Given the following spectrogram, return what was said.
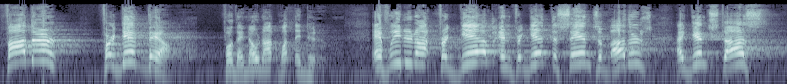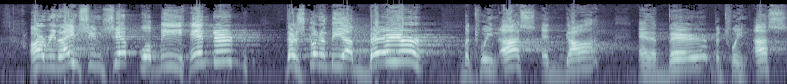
Father, forgive them, for they know not what they do. If we do not forgive and forget the sins of others against us, our relationship will be hindered. There's going to be a barrier between us and God and a barrier between us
